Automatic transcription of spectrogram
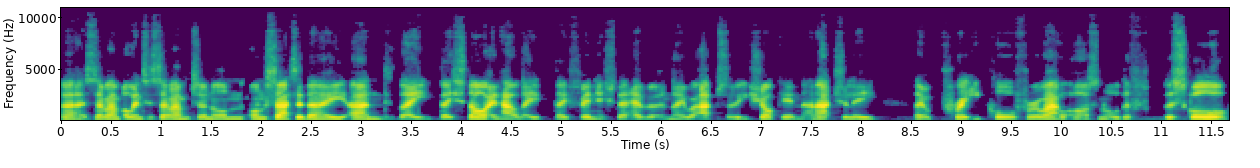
uh, Southampton, I went to Southampton on on Saturday, and they they started how they they finished at Everton. They were absolutely shocking, and actually they were pretty poor throughout. Arsenal, the the score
